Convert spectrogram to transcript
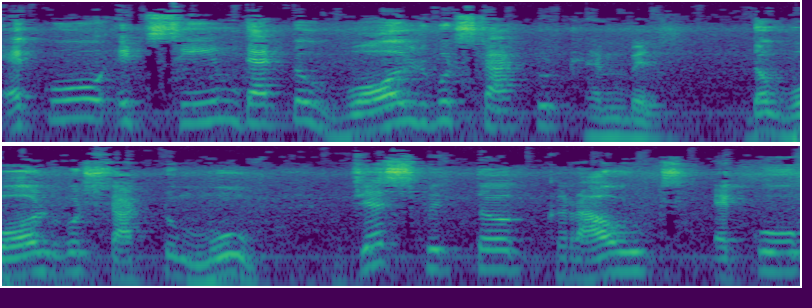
echo, it seemed that the walls would start to tremble, the walls would start to move, just with the crowd's echo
